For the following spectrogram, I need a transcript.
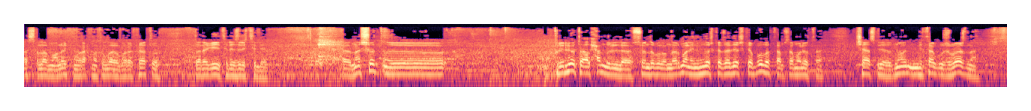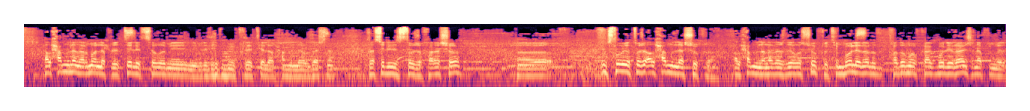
السلام عليكم ورحمة الله وبركاته дорогие телезрители Э, насчет прилета альхамдулилля все было нормально немножко задержка была там самолета час где-то но не так уж важно Альхамдулилля нормально прилетели целыми невредимыми прилетели альхамдулилля удачно заселились тоже хорошо Э, условия тоже, альхамдулилля, шукра. Альхамдулилля, надо сделать шукру. Тем более, надо подумать, как были раньше, например.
